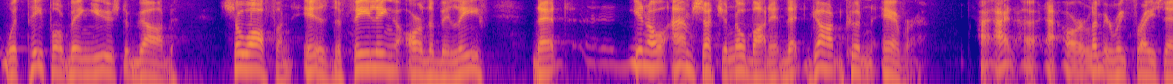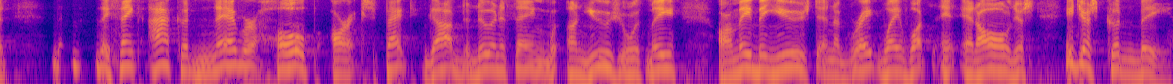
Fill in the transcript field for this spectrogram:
with people being used of God so often is the feeling or the belief that, you know, I'm such a nobody that God couldn't ever. I, I, I, or let me rephrase that. They think I could never hope or expect God to do anything unusual with me or me be used in a great way what at all. Just, it just couldn't be.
